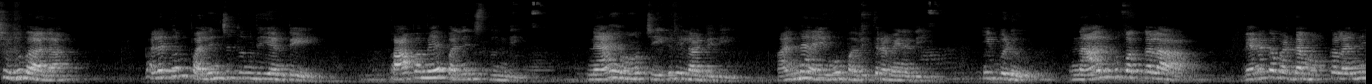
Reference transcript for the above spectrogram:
చెడు బాల ఫలితం ఫలించుతుంది అంటే పాపమే ఫలించుతుంది. న్యాయము చీకటి లాంటిది అన్యాయము పవిత్రమైనది. ఇప్పుడు నాలుగు పక్కల వెనకబడ్డ మొక్కలన్నీ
